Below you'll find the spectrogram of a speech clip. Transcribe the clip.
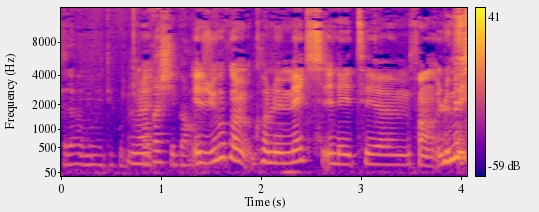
celle-là vraiment était cool. Ouais. Après, je sais pas. hein. Et du coup, quand, quand le mec, il a été. euh, Enfin, le mec,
